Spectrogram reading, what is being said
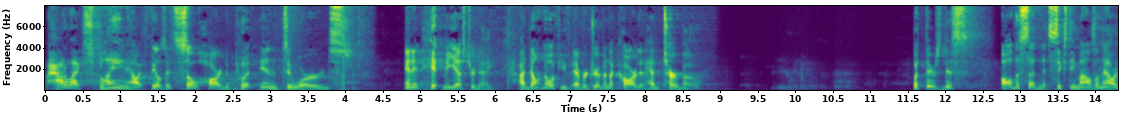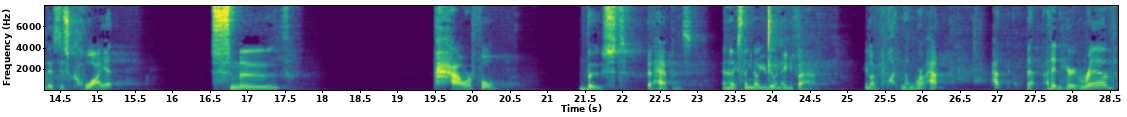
How do I explain how it feels? It's so hard to put into words. And it hit me yesterday. I don't know if you've ever driven a car that had turbo. But there's this, all of a sudden at 60 miles an hour, there's this quiet, smooth, powerful boost that happens. And the next thing you know, you're doing 85. You're like, what in the world? How, how that, I didn't hear it rev.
